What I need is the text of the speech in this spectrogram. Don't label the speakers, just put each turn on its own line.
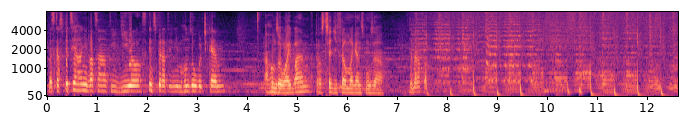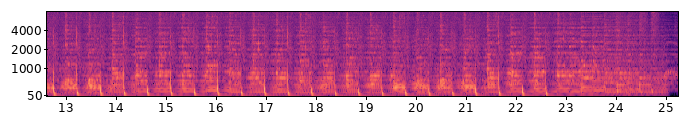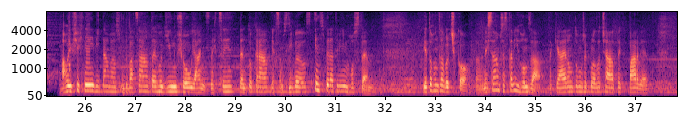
Dneska speciální 20. díl s inspirativním Honzou Vlčkem.
A Honzou Leiblem v prostředí Film Legends muzea.
Jdeme na to. Ahoj všichni, vítám vás u 20. dílu show Já nic nechci, tentokrát, jak jsem slíbil, s inspirativním hostem. Je to Honza Vlčko. Než se vám představí Honza, tak já jenom tomu řeknu na začátek pár vět.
